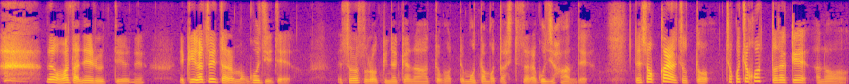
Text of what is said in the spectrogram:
でもまた寝るっていうね。で気がついたらもう5時で、そろそろ起きなきゃなと思ってもたもたしてたら5時半で。で、そっからちょっと、ちょこちょこっとだけ、あの、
